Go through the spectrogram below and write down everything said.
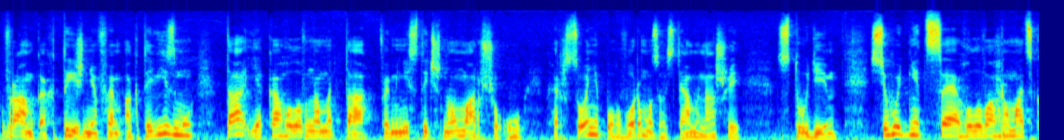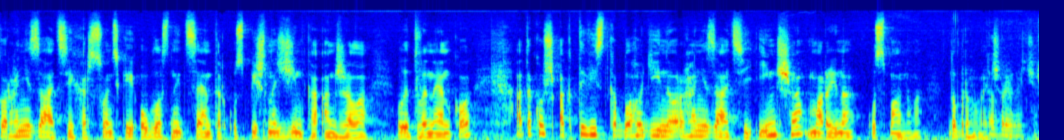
в рамках тижня фем-активізму, та яка головна мета феміністичного маршу у Херсоні, поговоримо з гостями нашої студії. Сьогодні це голова громадської організації Херсонський обласний центр Успішна жінка Анжела Литвиненко, а також активістка благодійної організації інша Марина Усманова. Доброго вечора. Добрий вечір.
